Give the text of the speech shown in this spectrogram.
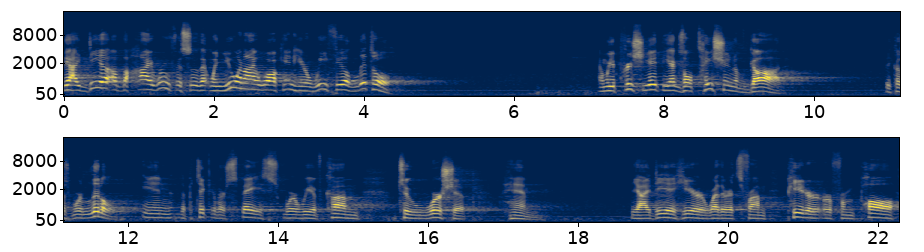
The idea of the high roof is so that when you and I walk in here, we feel little. And we appreciate the exaltation of God because we're little in the particular space where we have come to worship Him. The idea here, whether it's from Peter or from Paul,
